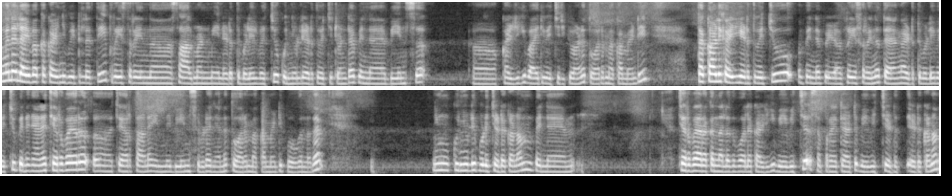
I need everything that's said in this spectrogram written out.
അങ്ങനെ ലൈവൊക്കെ കഴിഞ്ഞ് വീട്ടിലെത്തി. ഫ്രീസറിൽ നിന്ന് സാൽമൺ മീൻ എടുത്ത് വെളിയിൽ വെച്ചു. കുഞ്ഞുള്ളി എടുത്ത് വെച്ചിട്ടുണ്ട്. പിന്നെ ബീൻസ് കഴുകി വാരി വെച്ചിരിക്കുവാണ്. തോരൻ വെക്കാൻ വേണ്ടി. തക്കാളി കഴുകി എടുത്ത് വെച്ചു. പിന്നെ ഫ്രീസറിൽ നിന്ന് തേങ്ങ എടുത്ത് വെളി വെച്ചു. പിന്നെ ഞാൻ ചെറുപയർ ചേർത്താണ് ഇന്ന് ബീൻസ് ഇവിടെ ഞാൻ തോരൻ വെക്കാൻ വേണ്ടി പോകുന്നത്. കുഞ്ഞുള്ളി പൊളിച്ചെടുക്കണം. പിന്നെ ചെറുപയറൊക്കെ നല്ലതുപോലെ കഴുകി വേവിച്ച് സെപ്പറേറ്റ് ആയിട്ട് വേവിച്ച് എടു എടുക്കണം.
